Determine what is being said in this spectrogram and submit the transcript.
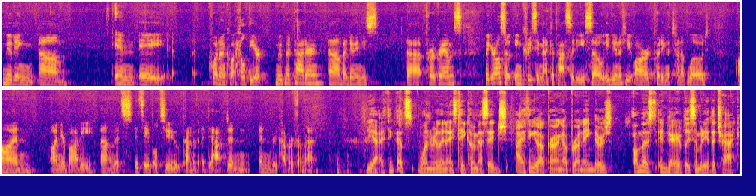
moving um, in a quote unquote healthier movement pattern uh, by doing these uh, programs, but you're also increasing that capacity. So even if you are putting a ton of load on on your body, um, it's it's able to kind of adapt and and recover from that. Yeah, I think that's one really nice take home message. I think about growing up running. There's almost invariably somebody at the track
